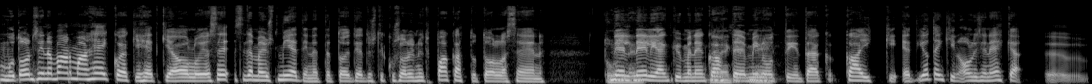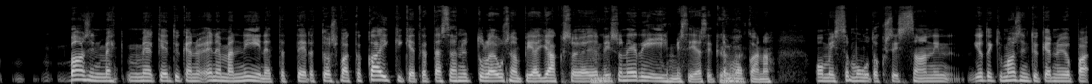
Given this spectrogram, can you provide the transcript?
Mutta on siinä varmaan heikkojakin hetkiä ollut ja se, sitä mä just mietin, että toi tietysti kun se oli nyt pakattu tollaiseen Tunnin. nel, 42 Neljänky- niin. minuuttiin tämä kaikki. Että jotenkin olisin ehkä, mä olisin me, melkein tykännyt enemmän niin, että teidät olisi vaikka kaikki, ketkä tässä nyt tulee useampia jaksoja ja niissä on eri ihmisiä sitten Mm. Kyllä. mukana omissa muutoksissaan, niin jotenkin mä olisin tykännyt jopa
